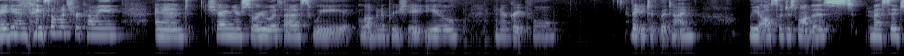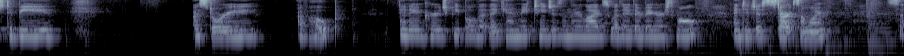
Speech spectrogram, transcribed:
Megan, thanks so much for coming and sharing your story with us. We love and appreciate you and are grateful that you took the time. We also just want this message to be a story of hope. And I encourage people that they can make changes in their lives, whether they're big or small, and to just start somewhere. So,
